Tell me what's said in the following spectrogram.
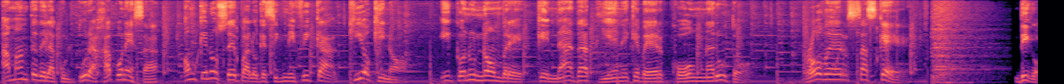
amante de la cultura japonesa, aunque no sepa lo que significa Kyokino, y con un nombre que nada tiene que ver con Naruto. Robert Sasuke. Digo,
